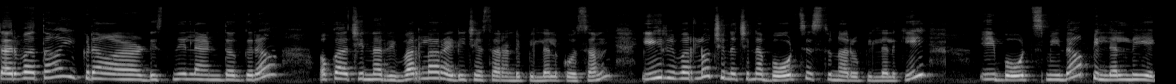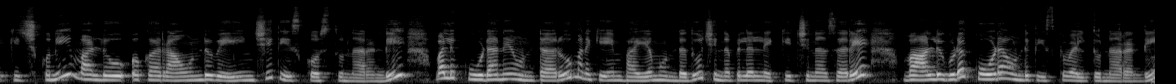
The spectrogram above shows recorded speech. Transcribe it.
తర్వాత ఇక్కడ డిస్నీల్యాండ్ దగ్గర ఒక చిన్న రివర్‌లా రెడీ చేశారండి పిల్లల కోసం. ఈ రివర్‌లో చిన్న చిన్న బోట్స్ ఇస్తున్నారు పిల్లలకి. ఈ బోట్స్ మీద పిల్లల్ని ఎక్కించుకుని వాళ్ళు ఒక రౌండ్ వేయించి తీసుకొస్తున్నారండి. వాళ్ళు కూడానే ఉంటారు. మనకేం భయం ఉండదు. చిన్న పిల్లల్ని ఎక్కించినా సరే వాళ్ళు కూడా కూడా ఉండి తీసుకువెళ్తున్నారండి.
